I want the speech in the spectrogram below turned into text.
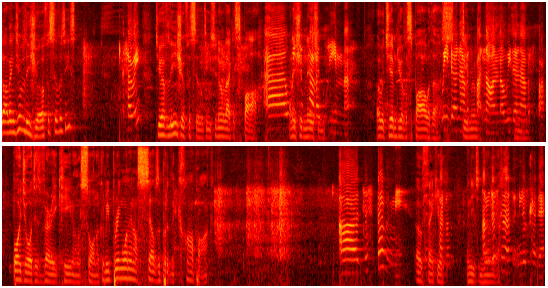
Darling, do you have leisure facilities? Sorry? Do you have leisure facilities? You know, like a spa. Uh, And we a just have a gym. Oh, a gym. Do you have a spa with a We don't have a room? spa. No, no, we don't have a spa. Boy George is very keen on a sauna. Can we bring one in ourselves and put it in the car park? Uh, just bear with me. Oh, thank you. Pardon. I need to know I'm just gonna look at that.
